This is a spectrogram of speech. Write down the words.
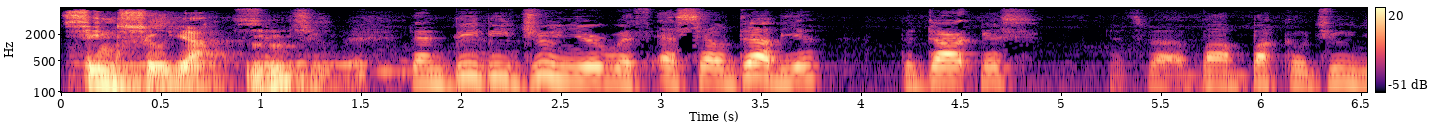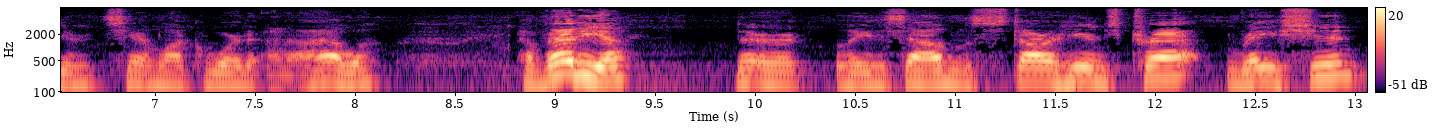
Shinshu, yeah. Mhm. Then BB Jr. with SLW, The Darkness. That's uh, Bob Bucko Jr. at Sam Locke Ward out of Iowa. Helvetia, their latest album, Star Hinge Trap, Ray Shinn,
